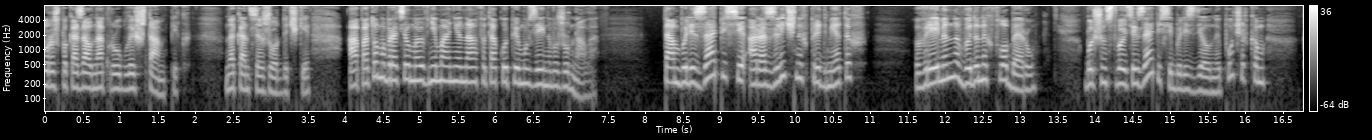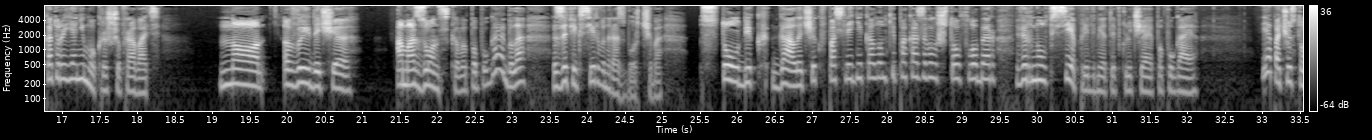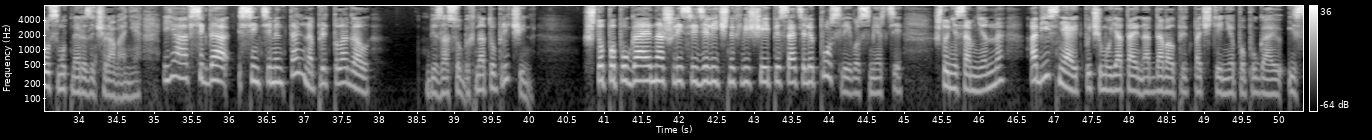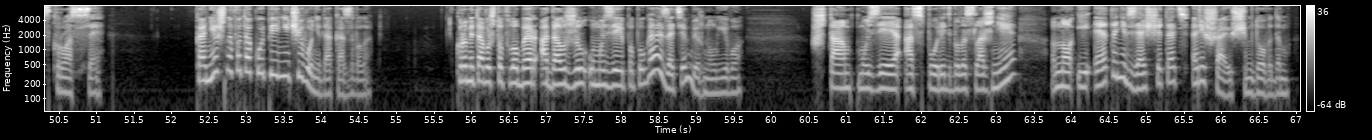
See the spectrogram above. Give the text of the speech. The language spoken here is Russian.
Сторож показал на круглый штампик на конце жердочки, а потом обратил мое внимание на фотокопию музейного журнала. Там были записи о различных предметах, временно выданных Флоберу. Большинство этих записей были сделаны почерком, который я не мог расшифровать. Но выдача амазонского попугая была зафиксирована разборчиво. Столбик галочек в последней колонке показывал, что Флобер вернул все предметы, включая попугая. Я почувствовал смутное разочарование. Я всегда сентиментально предполагал, без особых на то причин, что попугая нашли среди личных вещей писателя после его смерти, что, несомненно, объясняет, почему я тайно отдавал предпочтение попугаю из Круассе. Конечно, фотокопия ничего не доказывала. Кроме того, что Флобер одолжил у музея попугая, затем вернул его. Штамп музея оспорить было сложнее, но и это нельзя считать решающим доводом.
